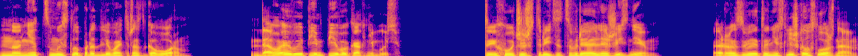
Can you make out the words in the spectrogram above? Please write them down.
но нет смысла продлевать разговором. «Давай выпьем пиво как-нибудь». «Ты хочешь встретиться в реальной жизни? Разве это не слишком сложно?»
